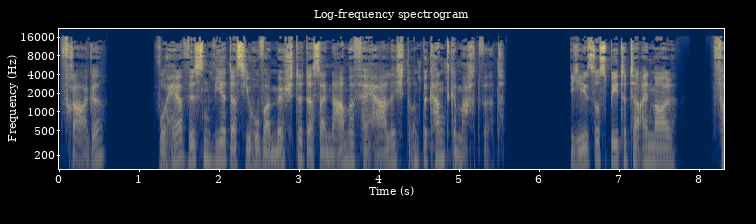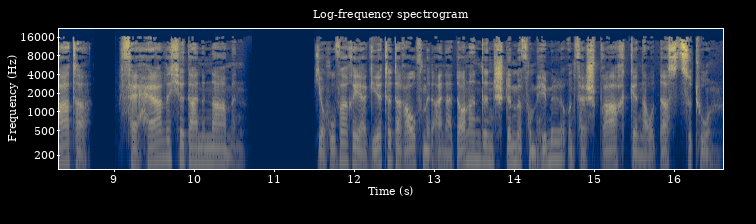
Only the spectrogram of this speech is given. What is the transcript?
Frage. Woher wissen wir, dass Jehova möchte, dass sein Name verherrlicht und bekannt gemacht wird? Jesus betete einmal, Vater, verherrliche deinen Namen. Jehova reagierte darauf mit einer donnernden Stimme vom Himmel und versprach, genau das zu tun.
